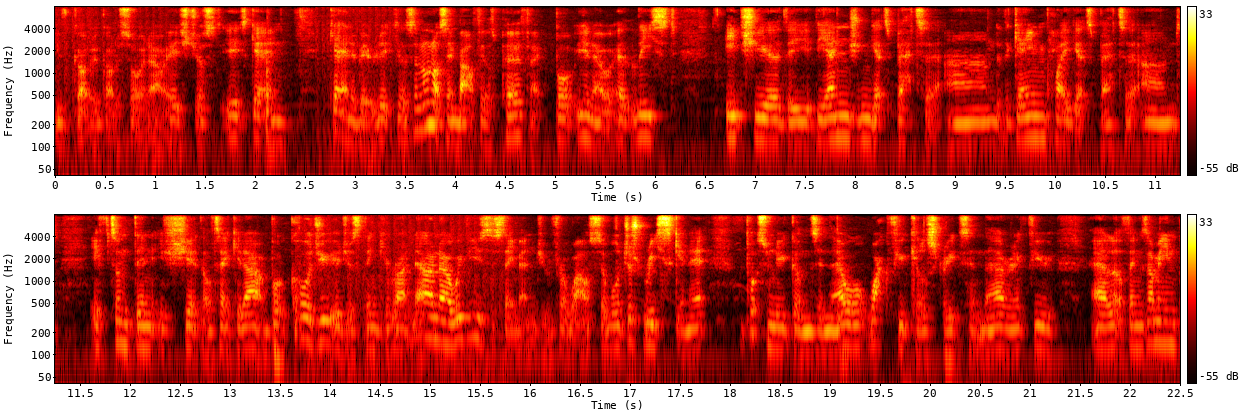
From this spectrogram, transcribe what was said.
You've got to got to sort it out. It's just it's getting getting a bit ridiculous. And I'm not saying Battlefield's perfect, but you know, at least each year the, the engine gets better and the gameplay gets better. And if something is shit they'll take it out. But Call of Duty just thinking right now no we've used the same engine for a while so we'll just reskin it. We'll put some new guns in there. We'll whack a few kill streaks in there and a few uh, little things. I mean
